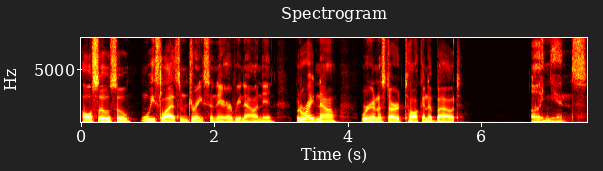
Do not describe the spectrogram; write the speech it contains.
also, so we slide some drinks in there every now and then. But right now, we're going to start talking about onions.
